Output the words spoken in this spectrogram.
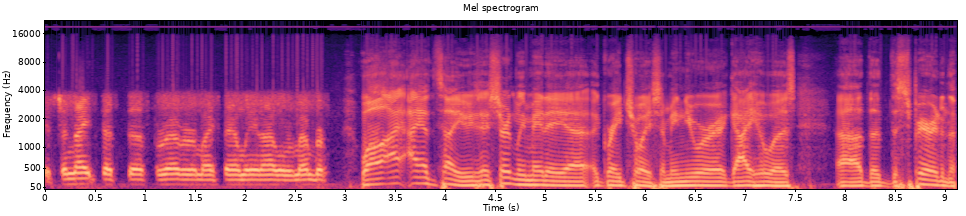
it's a night that uh, forever my family and I will remember. Well, I, I have to tell you, you certainly made a, uh, a great choice. I mean, you were a guy who was uh, the the spirit and the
